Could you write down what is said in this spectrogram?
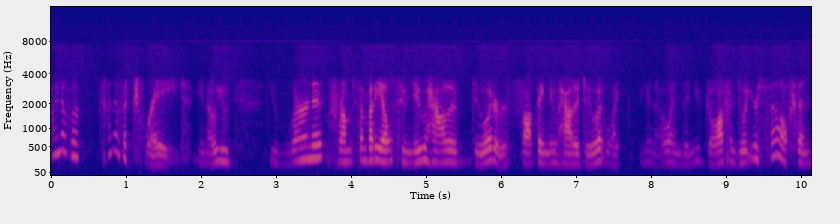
kind of a kind of a trade. You know, you you learn it from somebody else who knew how to do it or thought they knew how to do it, like you know, and then you'd go off and do it yourself. And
